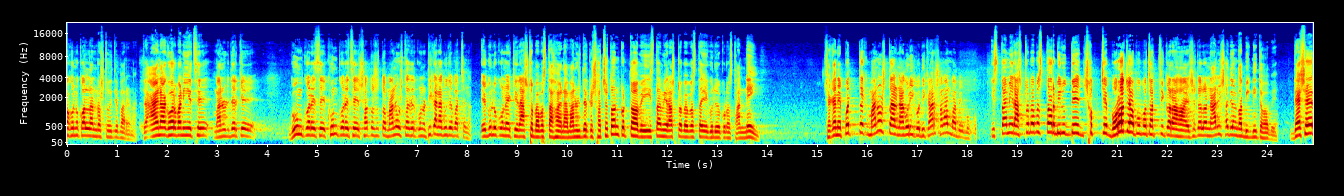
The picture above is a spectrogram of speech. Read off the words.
কখনো কল্যাণ রাষ্ট্র হইতে পারে না। আয়না ঘর বানিয়েছে মানুষদেরকে গুম করেছে, খুন করেছে, শত শত মানুষ তাদের কোনো ঠিকানা খুঁজে পাচ্ছে না। এগুলো কোনো একটি রাষ্ট্র ব্যবস্থা হয় না। মানুষদেরকে সচেতন করতে হবে। ইসলামী রাষ্ট্র ব্যবস্থায় এগুলোর কোনো স্থান নেই। সেখানে প্রত্যেক মানুষ তার নাগরিক অধিকার সমানভাবে ভোগ ইসলামী রাষ্ট্র ব্যবস্থার বিরুদ্ধে সবচেয়ে বড় যে অপপ্রচারটি করা হয়, সেটা হলো নারী স্বাধীনতা বিঘ্নিত হবে। দেশের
